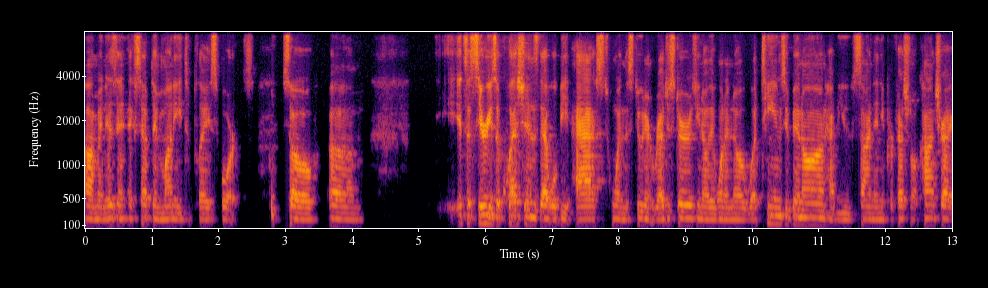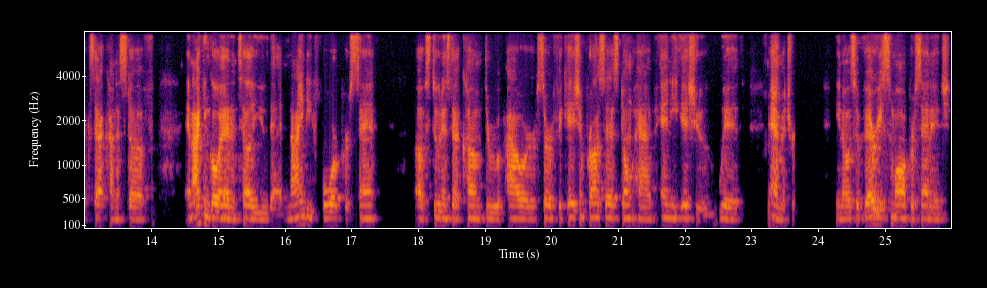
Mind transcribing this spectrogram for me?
um, and isn't accepting money to play sports. So um, it's a series of questions that will be asked when the student registers. You know, they want to know what teams you've been on, have you signed any professional contracts, that kind of stuff. And I can go ahead and tell you that 94% of students that come through our certification process don't have any issue with amateur. You know, it's a very small percentage.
